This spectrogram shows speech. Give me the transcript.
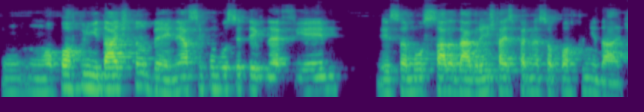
uma oportunidade também, né? Assim como você teve na FM, essa moçada da grande está esperando essa oportunidade.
